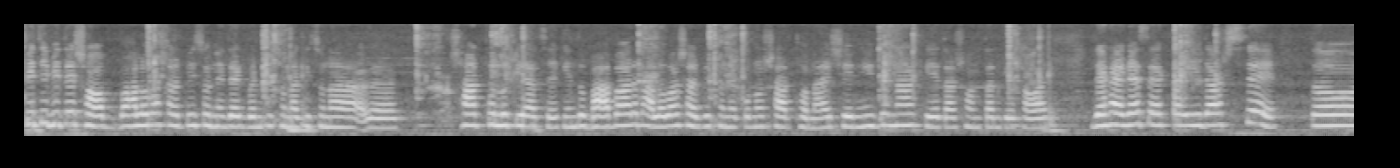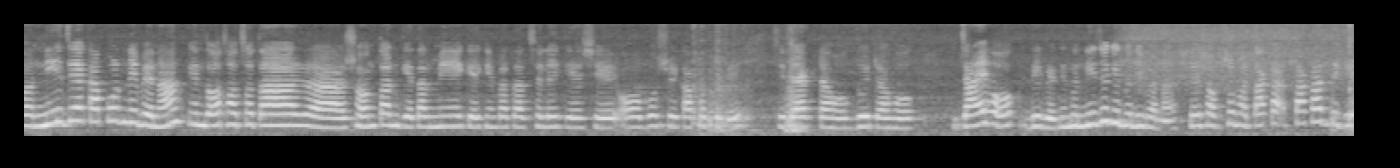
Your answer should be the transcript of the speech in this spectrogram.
পৃথিবীতে সব ভালোবাসার পিছনে দেখবেন কিছু না কিছু না স্বার্থ লুকিয়ে আছে। কিন্তু বাবার ভালোবাসার পিছনে কোনো স্বার্থ নাই। সে নিজে না খেয়ে তার সন্তানকে খাওয়ায়। দেখা গেছে একটা ঈদ আসছে তো নিজে কাপড় নেবে না, কিন্তু অথচ তার সন্তানকে, তার মেয়েকে কিংবা তার ছেলেকে সে অবশ্যই কাপড় দেবে। সেটা একটা হোক, দুইটা হোক, যাই হোক, দিবে। কিন্তু নিজে কিন্তু দিবে না। সে সবসময় টাকা, টাকার দিকে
